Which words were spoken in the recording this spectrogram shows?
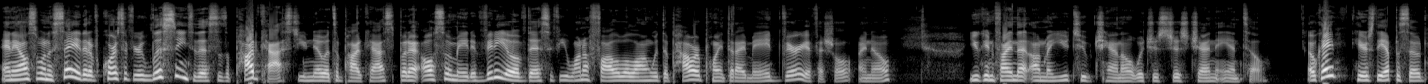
And I also want to say that, of course, if you're listening to this as a podcast, you know it's a podcast, but I also made a video of this if you want to follow along with the PowerPoint that I made. Very official, I know. You can find that on my YouTube channel, which is just Jen Antill. Okay, here's the episode.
